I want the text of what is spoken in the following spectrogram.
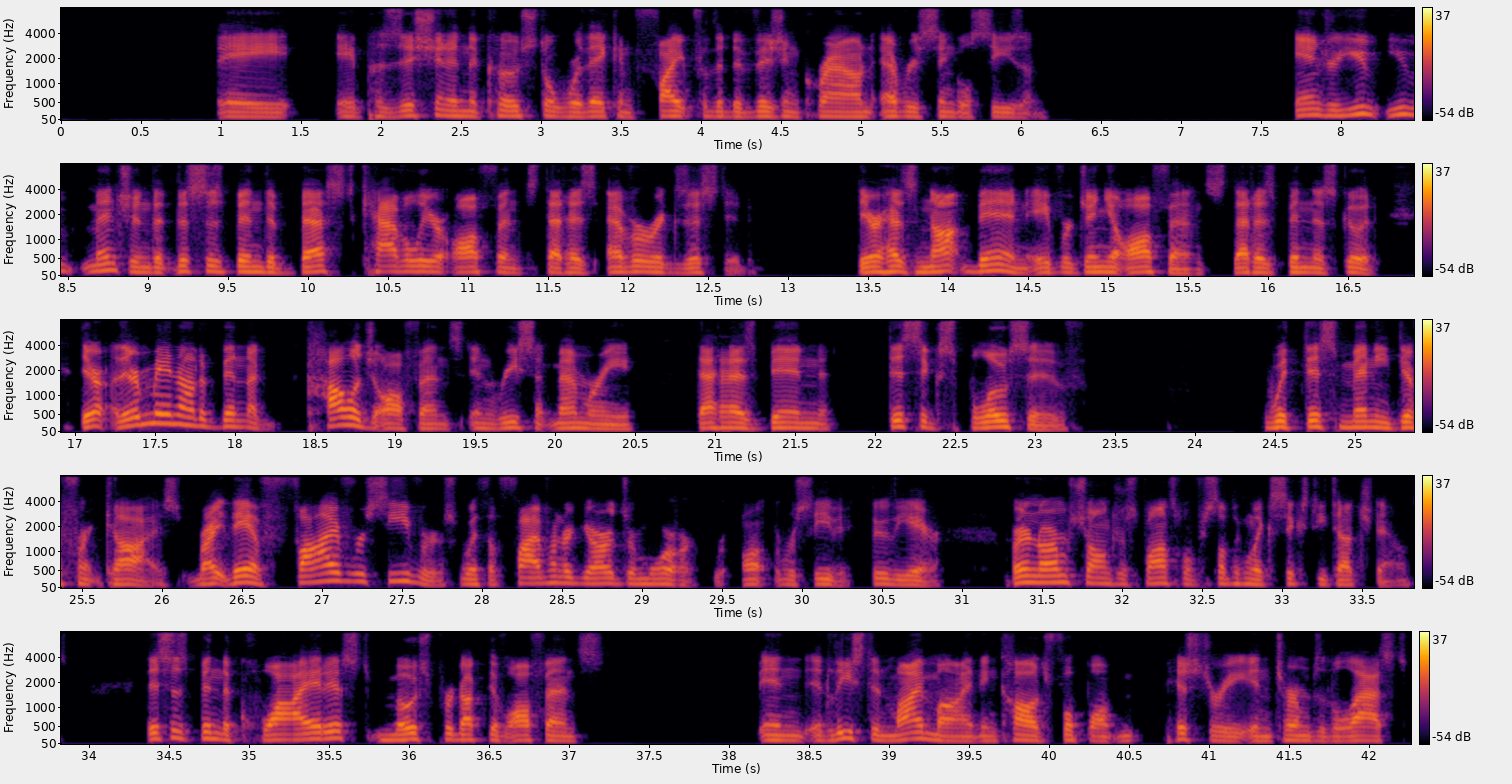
a a position in the coastal where they can fight for the division crown every single season. Andrew, you you mentioned that this has been the best Cavalier offense that has ever existed. There has not been a Virginia offense that has been this good. There there may not have been a college offense in recent memory that has been this explosive with this many different guys, right? They have five receivers with a 500 yards or more uh, receiving through the air. Brennan Armstrong's responsible for something like 60 touchdowns. This has been the quietest, most productive offense in at least in my mind in college football history in terms of the last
